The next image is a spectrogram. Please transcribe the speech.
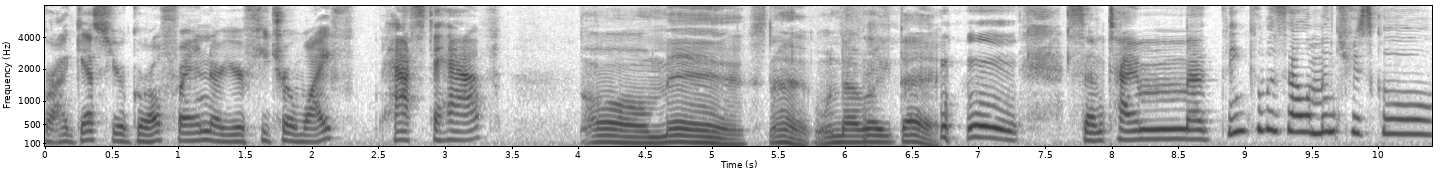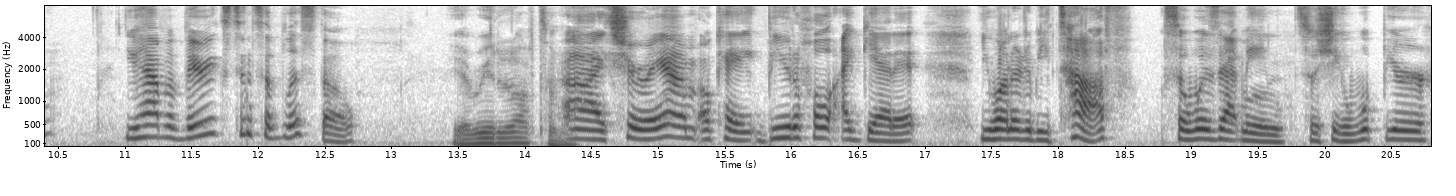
I guess your girlfriend or your future wife has to have. Oh man, snap! When did I write that? Sometime I think it was elementary school. You have a very extensive list though. yeah, read it off to me. I sure am. Okay, beautiful. I get it. You want her to be tough. So what does that mean? So she can whoop your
